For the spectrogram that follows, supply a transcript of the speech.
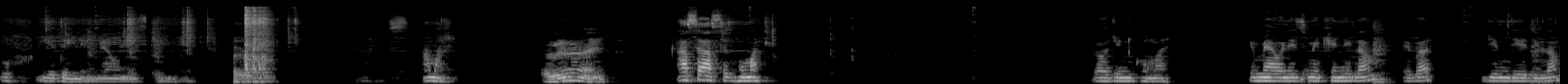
উফ ইয়ে দেই নেই মেয়নিজ দেই নেই। আমার। আছে আছে ঘুমায়। রজিন ঘুমায়। মেয়নিজ মেখে নিলাম এবার ডিম দিয়ে দিলাম।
